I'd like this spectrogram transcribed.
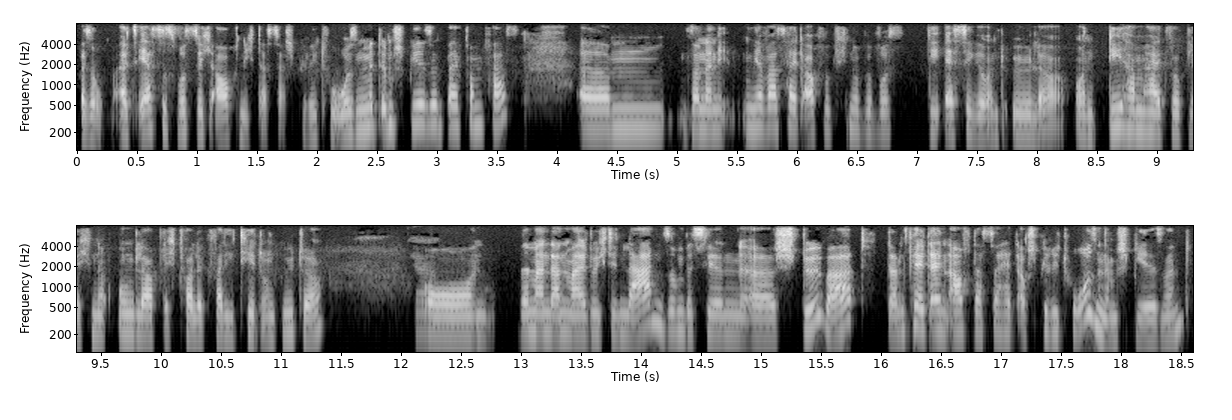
Also als erstes wusste ich auch nicht, dass da Spirituosen mit im Spiel sind bei vom Fass, ähm, sondern mir war es halt auch wirklich nur bewusst, die Essige und Öle. Und die haben halt wirklich eine unglaublich tolle Qualität und Güte. Ja. Und wenn man dann mal durch den Laden so ein bisschen äh, stöbert, dann fällt einem auf, dass da halt auch Spirituosen im Spiel sind.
